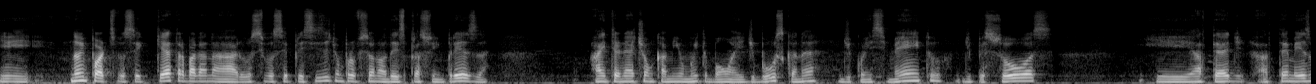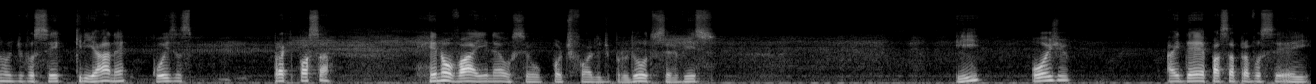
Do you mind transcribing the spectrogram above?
E não importa se você quer trabalhar na área ou se você precisa de um profissional desse para sua empresa, a internet é um caminho muito bom aí de busca, né, de conhecimento, de pessoas e até de, até mesmo de você criar, né, coisas para que possa renovar aí, né, o seu portfólio de produtos, serviços. E hoje a ideia é passar para você aí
